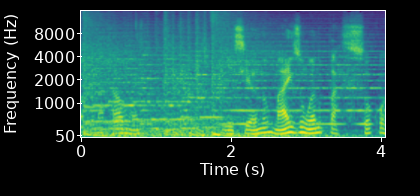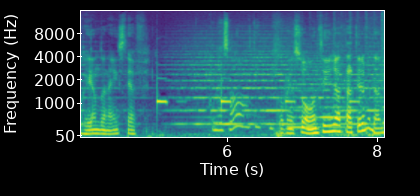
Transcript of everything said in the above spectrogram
de Natal, né? E esse ano, mais um ano passou correndo, né, Steph? Começou ontem. Começou ontem e já está terminando.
